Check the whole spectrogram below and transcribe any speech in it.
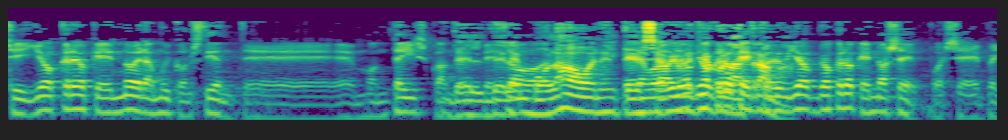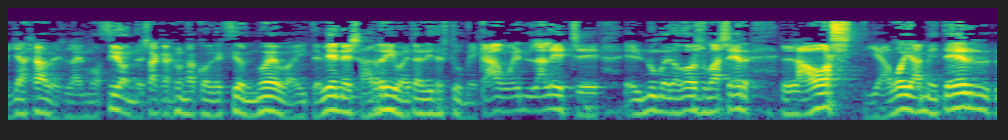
Sí, yo creo que no era muy consciente eh, Montéis cuando Del- empezó- del embolado en el que se había yo, creo con la que, trama. Yo, yo creo que, no sé, pues, eh, pues ya sabes, la emoción de sacas una colección nueva y te vienes arriba y te dices tú, me cago en la leche, el número 2 va a ser la hostia, voy a meter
